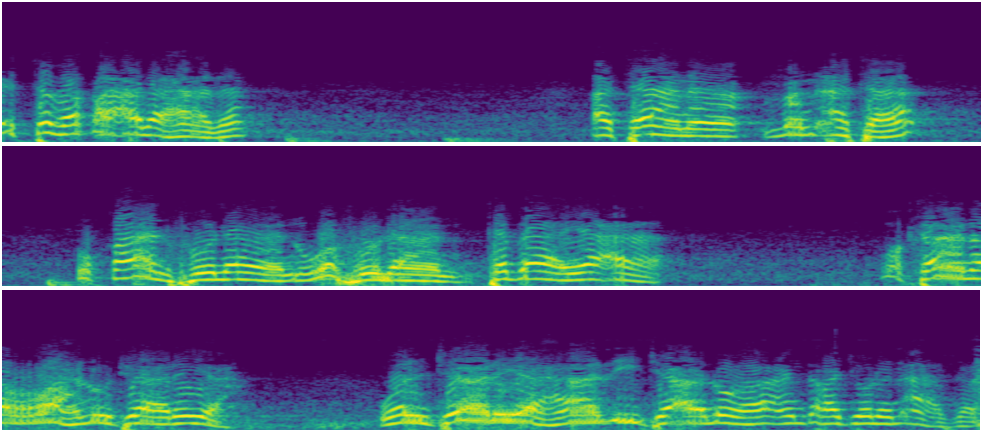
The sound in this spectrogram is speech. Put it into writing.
اتفق على هذا. أتانا من أتى وقال فلان وفلان تبايعا وكان الرهن جارية والجارية هذه جعلوها عند رجل أعزب.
